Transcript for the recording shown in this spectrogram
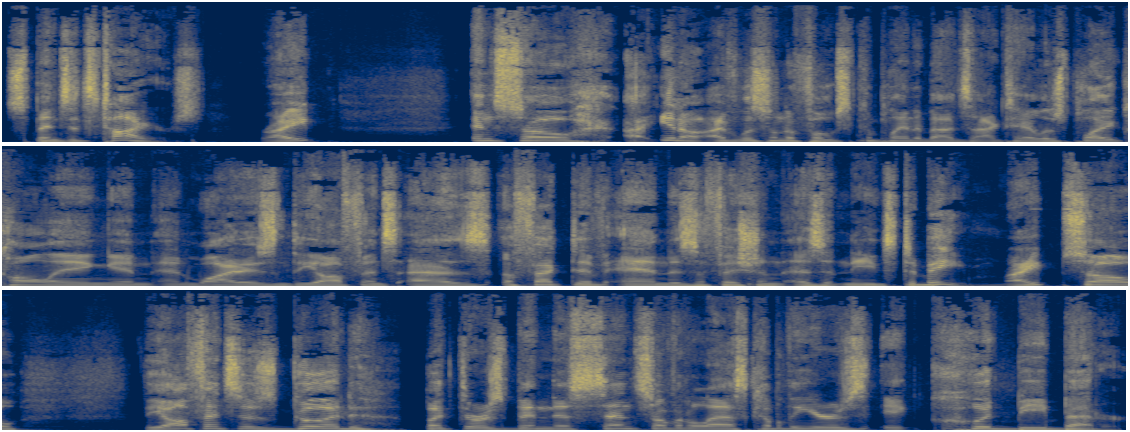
spins its tires, right? And so, you know, I've listened to folks complain about Zac Taylor's play calling and, and why isn't the offense as effective and as efficient as it needs to be, right? So the offense is good, but there's been this sense over the last couple of years it could be better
